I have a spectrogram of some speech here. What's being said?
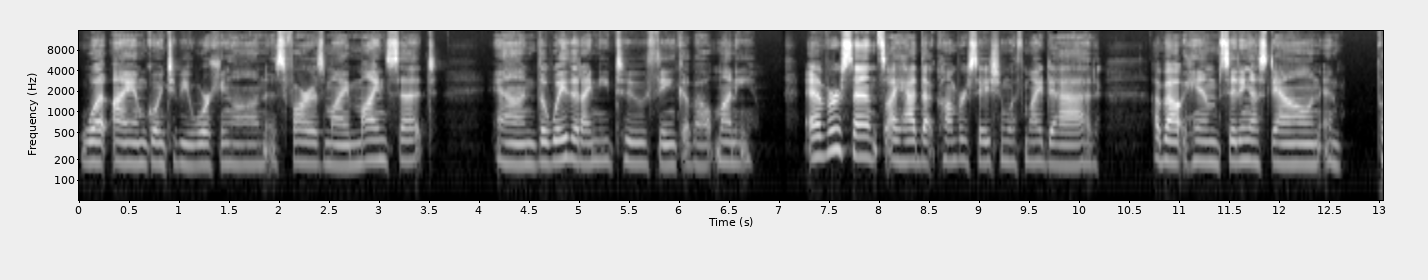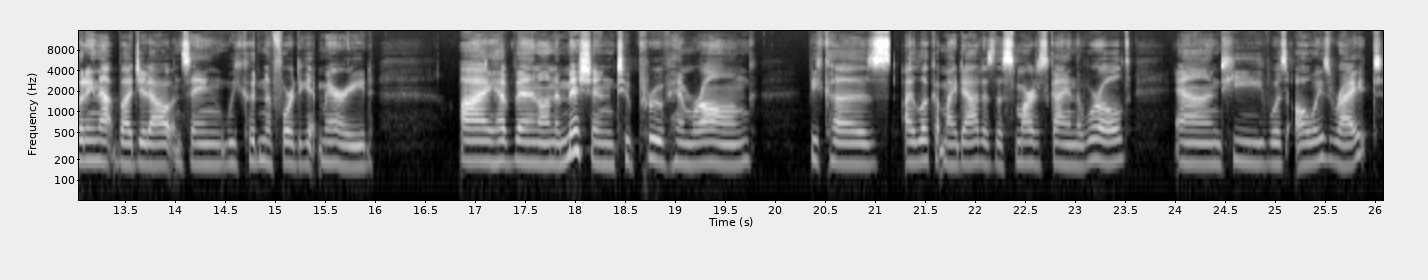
what I am going to be working on as far as my mindset and the way that I need to think about money. Ever since I had that conversation with my dad about him sitting us down and putting that budget out and saying we couldn't afford to get married, I have been on a mission to prove him wrong because I look at my dad as the smartest guy in the world and he was always right.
